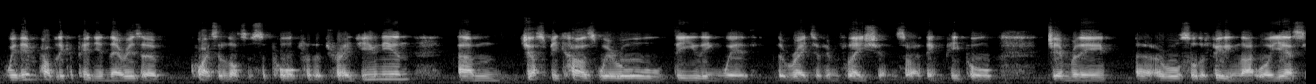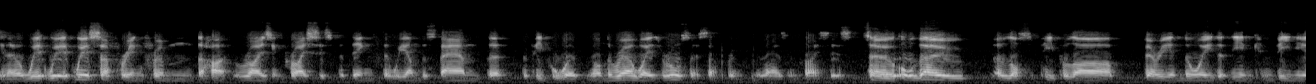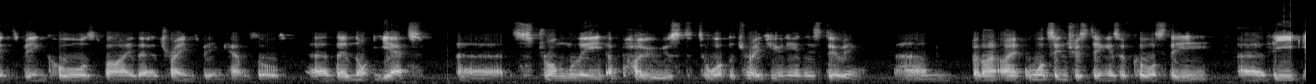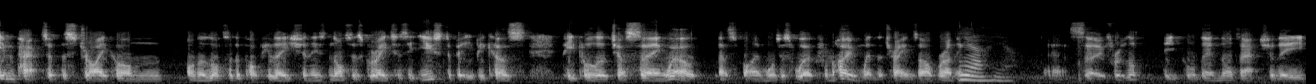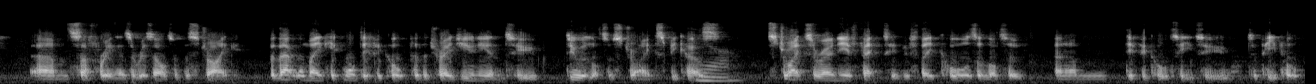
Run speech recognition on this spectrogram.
within public opinion, there is a quite a lot of support for the trade union, um, just because we're all dealing with the rate of inflation. So I think people generally uh, are all sort of feeling like, well, yes, you know, we're, we're, we're suffering from the high, rising prices for things that we understand that the people working on the railways are also suffering from the rising prices. So although a lot of people are very annoyed at the inconvenience being caused by their trains being cancelled, uh, they're not yet uh, strongly opposed to what the trade union is doing. Um, but I, I, what's interesting is, of course, the uh, the impact of the strike on on a lot of the population is not as great as it used to be because people are just saying, "Well, that's fine. We'll just work from home when the trains aren't running." Yeah, yeah. Uh, so for a lot of people, they're not actually um, suffering as a result of the strike. But that will make it more difficult for the trade union to do a lot of strikes because yeah strikes are only effective if they cause a lot of um, difficulty to, to people.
